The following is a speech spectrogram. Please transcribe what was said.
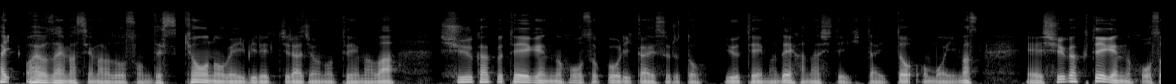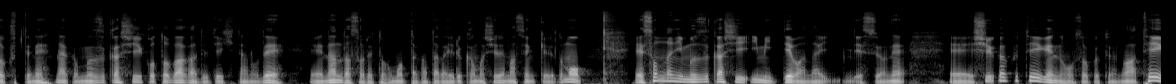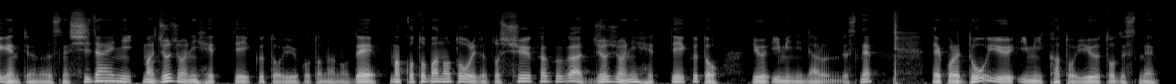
はい、おはようございます。山田道尊です。今日のウェイビレッジラジオのテーマは、収穫低減の法則を理解するというテーマで話していきたいと思います。えー収穫低減の法則ってね、なんか難しい言葉が出てきたので、えーなんだそれと思った方がいるかもしれませんけれども、えーそんなに難しい意味ではないんですよね。えー収穫低減の法則っていうのは、低減っていうのはですね、次第に、まあ、徐々に減っていくということなので、まあ、言葉の通りだと収穫が徐々に減っていくという意味になるんですね。で、これどういう意味かというとですね、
